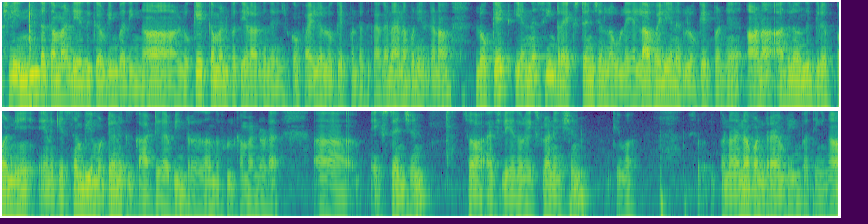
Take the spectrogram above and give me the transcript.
ஆக்சுவலி இந்த கமாண்ட் எதுக்கு அப்படின்னு பார்த்தீங்கன்னா லொக்கேட் கமாண்ட் பற்றி எல்லாருக்கும் தெரிஞ்சிருக்கும். ஃபைலை லொக்கேட் பண்ணுறதுக்காக நான் என்ன பண்ணியிருக்கேன்னா லொக்கேட் என்எஸ்சின்ற எக்ஸ்டென்ஷனில் உள்ள எல்லா ஃபைலையும் எனக்கு லொக்கேட் பண்ணு. ஆனால் அதில் வந்து கிரெப் பண்ணி. எனக்கு எஸ்எம்பியை மட்டும் எனக்கு காட்டு அப்படின்றது தான் அந்த ஃபுல் கமாண்டோட எக்ஸ்டென்ஷன் ஸோ ஆக்சுவலி அதோட எக்ஸ்ப்ளனேஷன் ஓகேவா ஸோ இப்போ நான் என்ன பண்ணுறேன் அப்படின்னு பார்த்தீங்கன்னா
